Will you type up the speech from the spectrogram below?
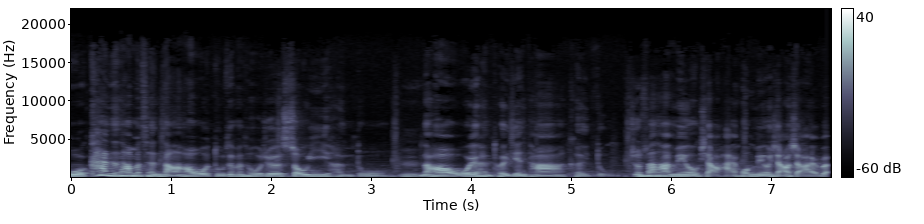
我看着他们成长，然后我读这本书，我觉得受益很多。嗯，然后我也很推荐他可以读，就算他没有小孩或没有想要小孩，不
